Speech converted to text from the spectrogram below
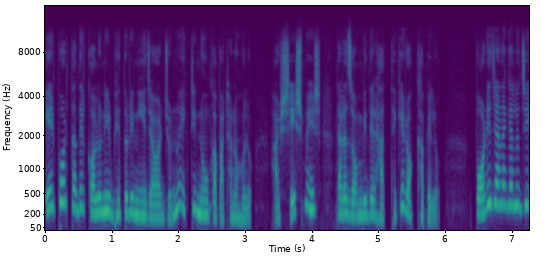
এরপর তাদের কলোনির ভেতরে নিয়ে যাওয়ার জন্য একটি নৌকা পাঠানো হলো, আর শেষমেশ তারা জম্বিদের হাত থেকে রক্ষা পেল। পরে জানা গেল যে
